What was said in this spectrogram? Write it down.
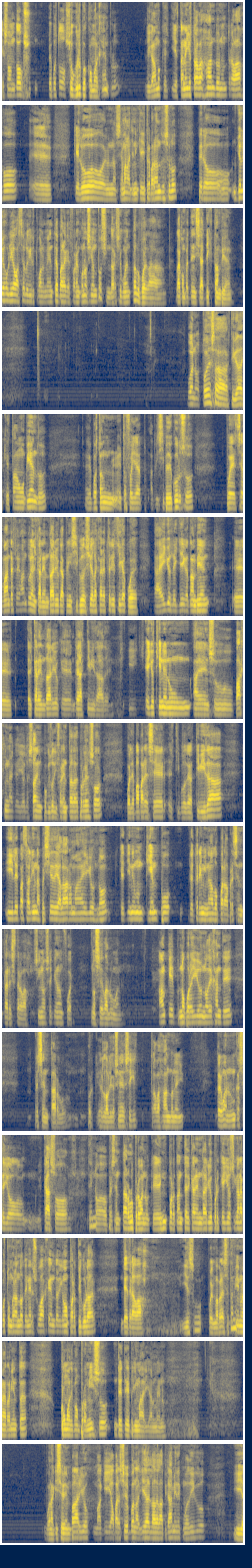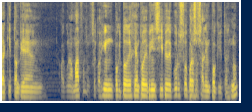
son dos, he puesto dos subgrupos como ejemplo, digamos, que, y están ellos trabajando en un trabajo eh, que luego en una semana tienen que ir preparándoselo, pero yo les obligaba a hacerlo virtualmente para que fueran conociendo sin darse cuenta fue la, la competencia TIC también. Bueno, todas esas actividades que estábamos viendo, eh, puesto esto fue ya a principio de curso, pues se van reflejando en el calendario que al principio decía las características, pues a ellos les llega también eh, el calendario que, de actividades. Y ellos tienen un, en su página que ellos les sale un poquito diferente a la del profesor, pues les va a aparecer el tipo de actividad y le va a salir una especie de alarma a ellos, ¿no? Que tienen un tiempo determinado para presentar ese trabajo. Si no, se quedan fuera, no se evalúan. Aunque no por ello no dejan de presentarlo, porque la obligación es seguir trabajando en ello. Pero bueno, nunca se dio caso de no presentarlo, pero bueno, que es importante el calendario porque ellos iban acostumbrando a tener su agenda, digamos, particular de trabajo. Y eso, pues me parece también una herramienta como de compromiso desde primaria, al menos. Bueno, aquí se ven varios. Aquí aparece, bueno, aquí es la de la pirámide, como digo, y aquí también algunas más. Se cogí un poquito de ejemplo de principio de curso, por eso salen poquitas, ¿no?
